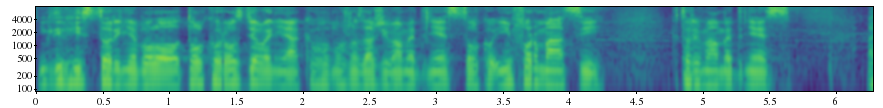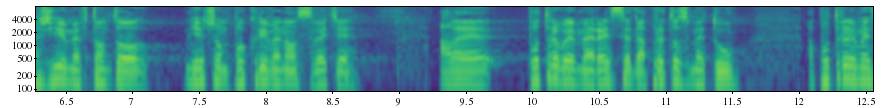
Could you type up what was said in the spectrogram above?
Nikdy v histórii nebolo toľko rozdelenia, ako možno zažívame dnes, toľko informácií, ktoré máme dnes. A žijeme v tomto niečom pokrivenom svete. Ale potrebujeme reset a preto sme tu. A potrebujeme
